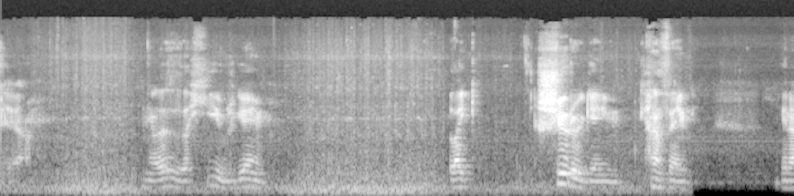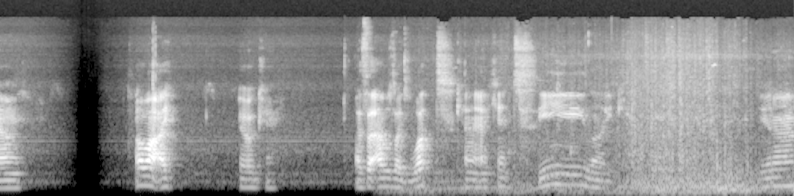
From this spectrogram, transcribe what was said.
Yeah. Now this is a huge game. Like shooter game kind of thing. You know? Oh I okay. I thought I was like, what? Can I, I can't see like you know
